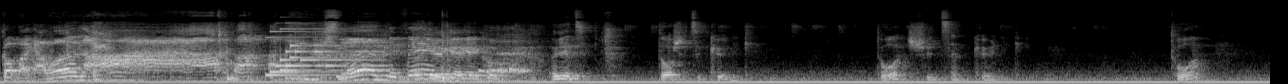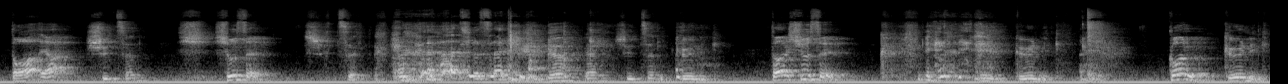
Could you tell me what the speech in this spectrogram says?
Copacabana! Strand, Okay, perfekt! okay, okay, cool. Und jetzt Torschützenkönig. Torschützenkönig. Tor, Da, ja. Schützen, Sch Schüssel. Schützen. Schüssel. ja, ja, Schützenkönig. Da Schüssel. König. Goal. König.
